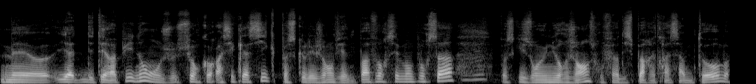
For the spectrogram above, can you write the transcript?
Mais euh, il y a des thérapies, non, je suis encore assez classique parce que les gens viennent pas forcément pour ça, Mhm. parce qu'ils ont une urgence pour faire disparaître un symptôme.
